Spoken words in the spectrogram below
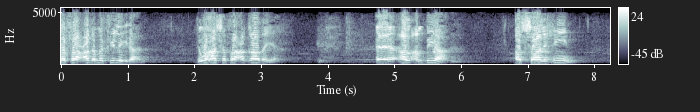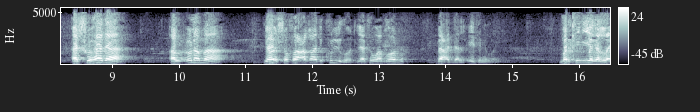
shafaacada markii la yidhaahdo dee waxaa shafaaco qaadaya alambiyaa alsaalixiin ashuhadaa alculamaa yaa shafaaco qaadi kulligood laakiin waa goorma bacda alidni wey markii iyaga la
